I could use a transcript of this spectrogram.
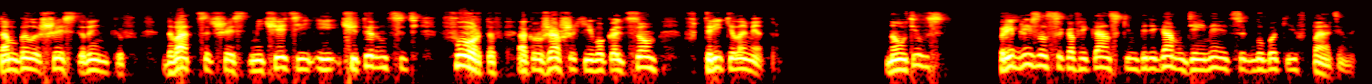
Там было шесть рынков, двадцать шесть мечетей и четырнадцать фортов, окружавших его кольцом в три километра. Наутилус приблизился к африканским берегам, где имеются глубокие впадины.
